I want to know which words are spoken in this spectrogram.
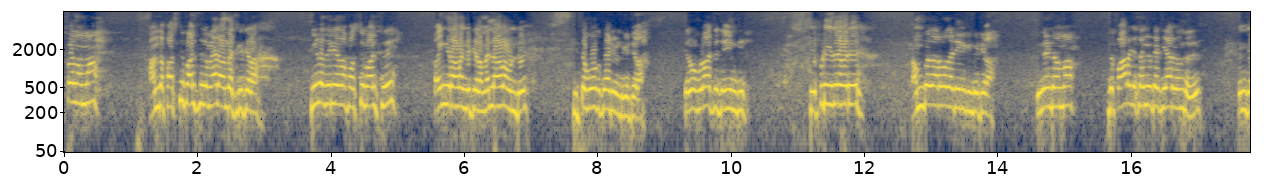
இப்போ நம்ம அந்த ஃபர்ஸ்ட் ஃபால்ஸுக்கு மேல வந்தாச்சு கிட்டலாம். கீழே தெரியாத ஃபர்ஸ்ட் பால்ஸ் பயங்கர ஆழம் கிட்டலாம். மெல்ல ஆழம் உண்டு. கிட்ட போக்கு பேடி உண்டு கிட்டலாம். திரும்ப புலாத்து செய்யுங்க எப்படி இதுல ஒரு ஐம்பது அறுபது அடி இருக்கு கிட்டலாம். இது இந்த பாறைக்கு சைல் விட்டாக்கு யார் வந்தது? இங்க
